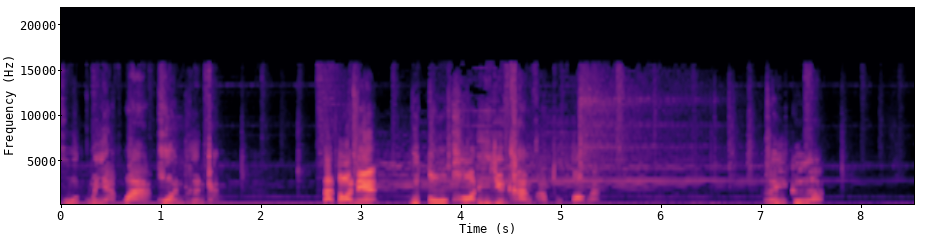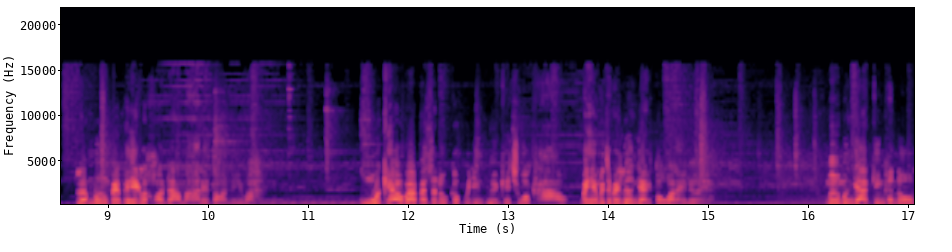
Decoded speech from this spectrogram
พูด กูไม่อยากว่าเพราะเป็นเพื่อนกัน แต่ตอนเนี้ยกูโตพอที่จะยืนข้างความถูกต้องแล้ว เฮ้ยไอ้เกื้อ แล้วมึงเป็นพระเอกละครดราม่าเลยตอนนี้วะ กูว่าแค่แวะไปสนุกกับผู้หญิงอื่นแค่ชั่วคราว ไม่เห็นมันจะเป็นเรื่องใหญ่โตอะไรเลยอะเหมือนมึงอยากกินขนม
